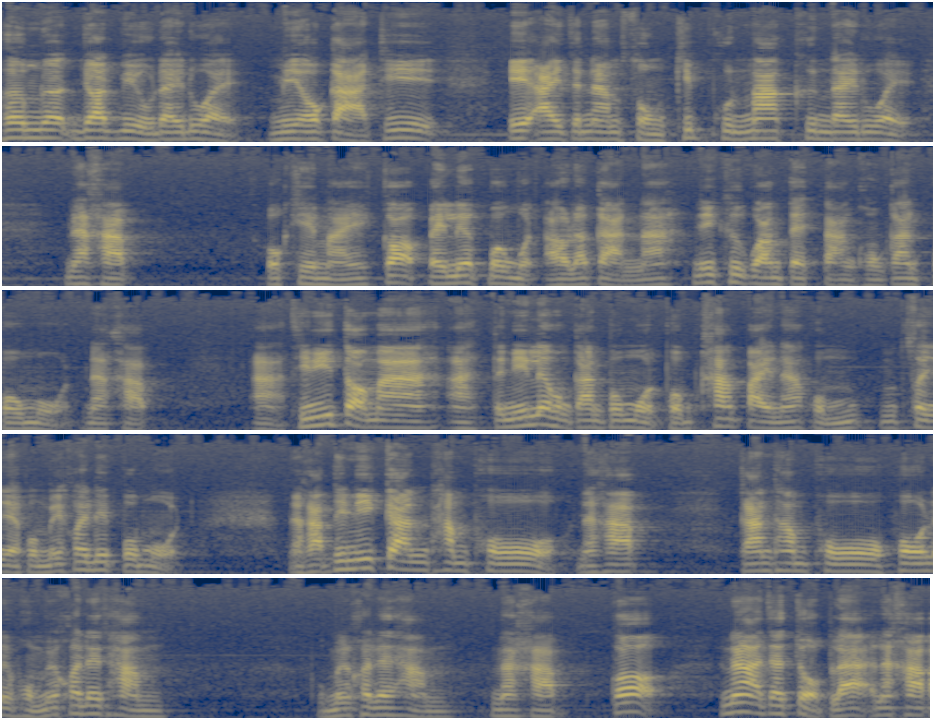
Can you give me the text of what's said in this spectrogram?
เพิ่มยอดวิวได้ด้วย มีโอกาสที่ AI จะนำส่งคลิปคุณมากขึ้นได้ด้วยนะครับ โอเคไหม ก็ไปเลือกโปรโมทเอาละกันนะ นี่คือความแตกต่างของการโปรโมทนะครับอะทีนี้ต่อมาอะทีนี้เรื่องของการโปรโมทผมข้ามไปนะ ผมส่วนใหญ่ผมไม่ค่อยได้โปรโมทนะครับ ทีนี้การทำโพลนะครับ การทำโพลโพลเนี่ยผมไม่ค่อยได้ทำผมไม่ค่อยได้ทำนะครับ ก็ น่าจะจบแล้วนะครับ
